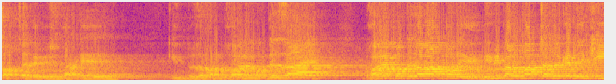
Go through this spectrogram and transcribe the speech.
সবচাইতে বেশি থাকে। কিন্তু যখন ঘরের মধ্যে যায়, ঘরের মধ্যে যাওয়ার পরে বিবি বাচ্চাদেরকে দেখি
